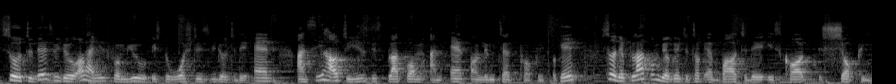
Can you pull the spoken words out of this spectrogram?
so today's video, all I need from you is to watch this video to the end and see how to use this platform and earn unlimited profit. Okay, so the platform we are going to talk about today is called Shopee.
